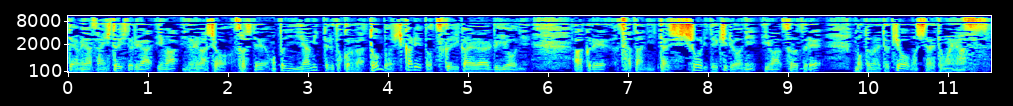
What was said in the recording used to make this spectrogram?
では皆さん一人一人が今祈りましょう。そして本当に闇っているところがどんどん光へと作り変えられるように、悪霊、サタンに対し勝利できるように、今それぞれ求める時を持ちたいと思います。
